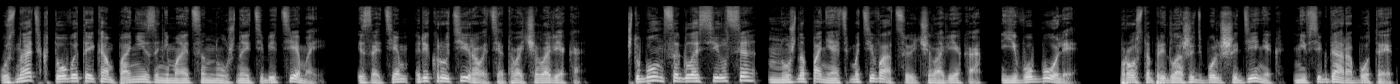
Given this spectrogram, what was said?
Узнать, кто в этой компании занимается нужной тебе темой, и затем рекрутировать этого человека. Чтобы он согласился, нужно понять мотивацию человека, его боли. Просто предложить больше денег не всегда работает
